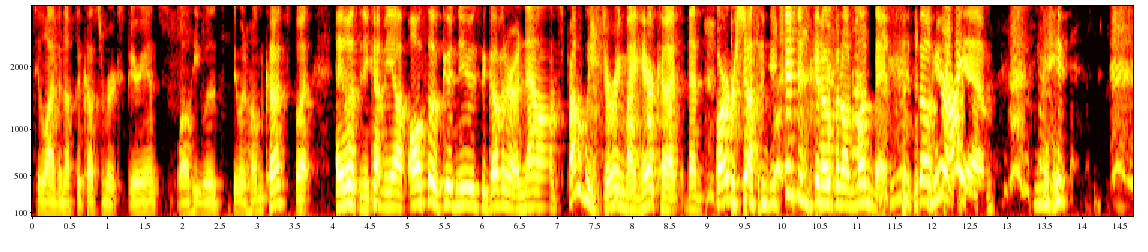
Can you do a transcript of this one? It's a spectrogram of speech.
to liven up the customer experience while he was doing home cuts. But hey, listen, you cut me up. Also, good news: the governor announced probably during my haircut that barbershops and beauticians can open on Monday. So here I am.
